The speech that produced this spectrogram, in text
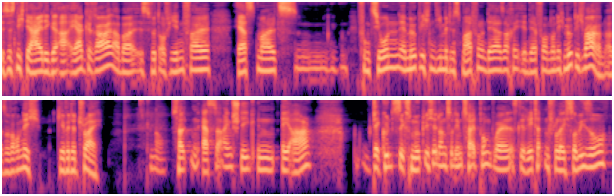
es ist nicht der heilige AR-Gral, aber es wird auf jeden Fall erstmals hm, Funktionen ermöglichen, die mit dem Smartphone in der Sache in der Form noch nicht möglich waren. Also warum nicht? Give it a try. Genau. Ist halt ein erster Einstieg in AR. Der günstigst mögliche dann zu dem Zeitpunkt, weil das Gerät hat man vielleicht sowieso.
